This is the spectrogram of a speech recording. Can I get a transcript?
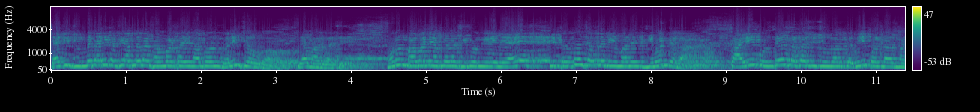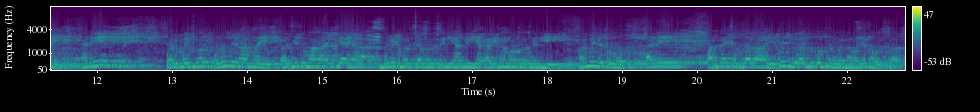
त्याची जिम्मेदारी कशी आपल्याला सांभाळता येईल? आपण गरीब सेवक आहोत या मार्गाचे. म्हणून बाबांनी आपल्याला शिकवून दिलेली आहे तत्वशब्द नियमाने जीवन दिला काही कोणत्याही प्रकारची जीवनात कधीही पडणार नाही आणि परमेश्वर पडू देणार नाही अशी तुम्हाला आजच्या या नवीन वर्षाप्रसंगी आणि या कार्यक्रमाप्रसंगी हमी देतो. आणि आपल्या शब्दाला येथेच विराम देतो. सर्वांना माझ्या नमस्कार.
